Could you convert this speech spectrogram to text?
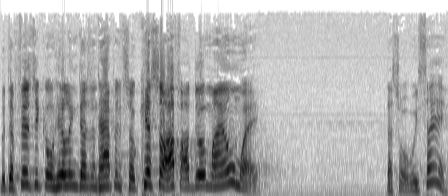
but the physical healing doesn't happen, so kiss off, I'll do it my own way. That's what we say.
